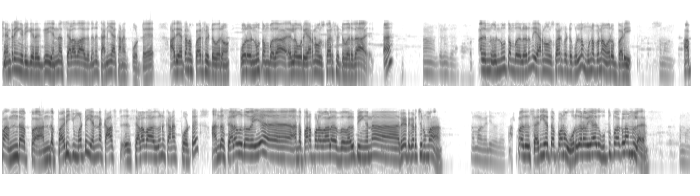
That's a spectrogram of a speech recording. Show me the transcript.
சென்ட்ரிங் அடிக்கிறதுக்கு என்ன செலவாகுதுன்னு தனியா கணக்கு போட்டு அது எத்தனை ஸ்கொயர் ஃபீட் வரும்? ஒரு நூத்தம்பதா இல்ல ஒரு இரநூறு ஸ்கொயர் ஃபீட் வருதா? ஆ சொல்லுங்க சார். அது நூ- நூத்தம்பதுல இருந்து இரநூறு ஸ்கொயர் ஃபீட்டுக்குள்ள முன்ன பின்ன வரும் படி. ஆமாம் அப்ப அந்த ப- அந்த படிக்கு மட்டும் என்ன காஸ்ட் செலவாகுன்னு கணக்கு போட்டு அந்த செலவு தொகையை அந்த பரப்பளவால வகுத்தீங்கன்னா ரேட்டு கிடைச்சிருமா? ஆமாம் கண்டிப்பாக சார் அப்ப அது சரியா தப்பான ஒரு தடவையாவது உத்து பார்க்கலாம்ல? ஆமாம்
